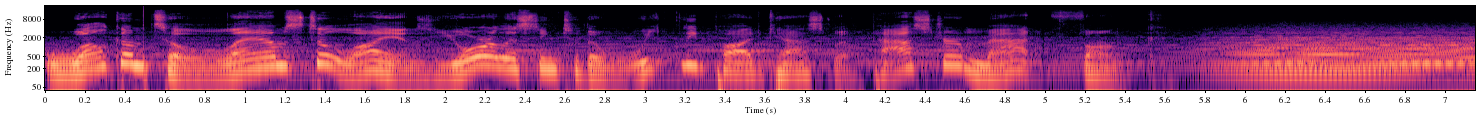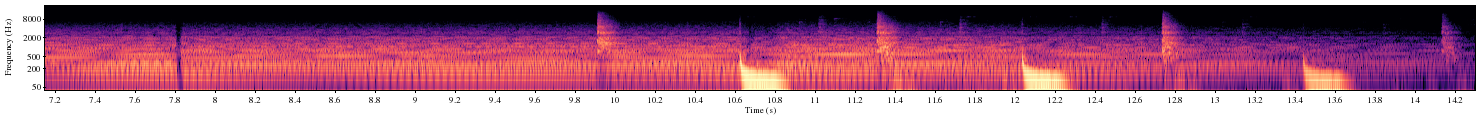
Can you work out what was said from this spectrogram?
Welcome to Lambs to Lions. You're listening to the weekly podcast with Pastor Matt Funk.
